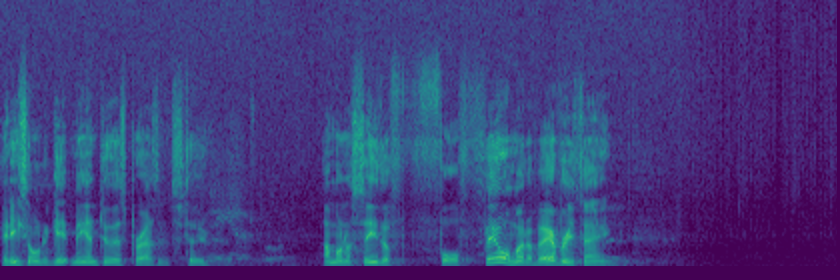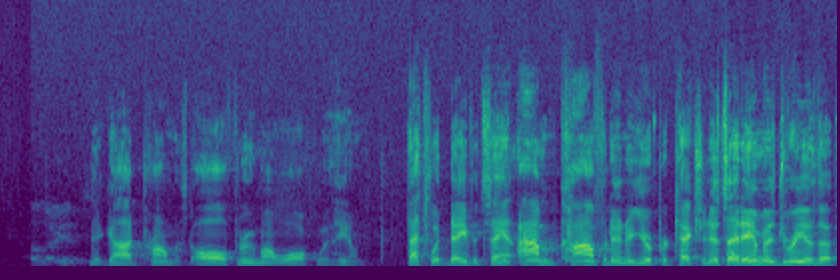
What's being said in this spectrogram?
and He's going to get me into His presence too. I'm going to see the fulfillment of everything that God promised all through my walk with Him. That's what David's saying. I'm confident of your protection. It's that imagery of the,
